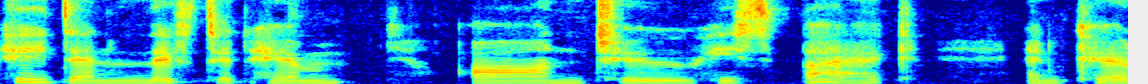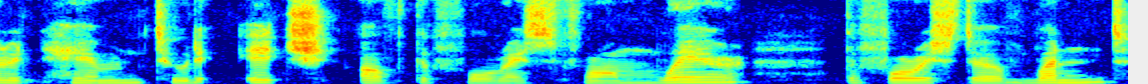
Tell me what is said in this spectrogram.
He then lifted him onto his back and carried him to the edge of the forest from where the forester went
